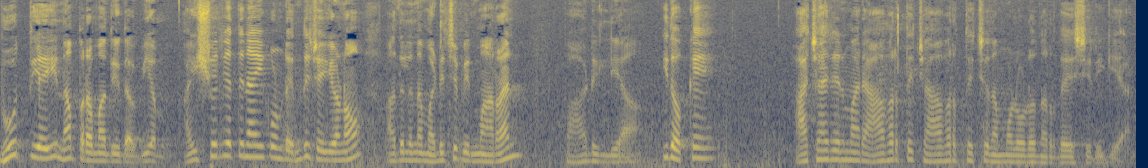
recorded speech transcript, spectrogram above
ഭൂത്യൈ ന പ്രമതിതവ്യം ഐശ്വര്യത്തിനായി കൊണ്ട് എന്ത് ചെയ്യണോ അതിൽ നിന്ന് മടിച്ച് പിന്മാറാൻ പാടില്ല. ഇതൊക്കെ ആചാര്യന്മാർ ആവർത്തിച്ച് ആവർത്തിച്ച് നമ്മളോട് നിർദ്ദേശിച്ചിരിക്കുകയാണ്.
